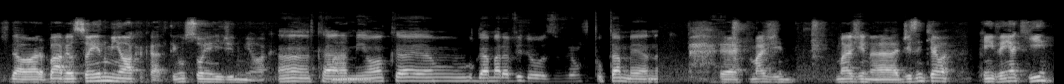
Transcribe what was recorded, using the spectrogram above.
Que da hora. Bah, meu sonho é ir no Minhoca, cara. Tem um sonho aí de ir no Minhoca. Ah, cara, Minhoca é um lugar maravilhoso, viu? Puta merda. É, imagina. Imagina. Dizem que é quem vem aqui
